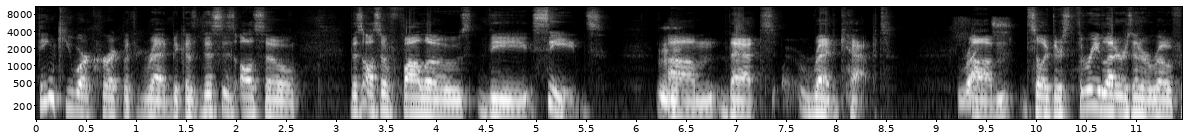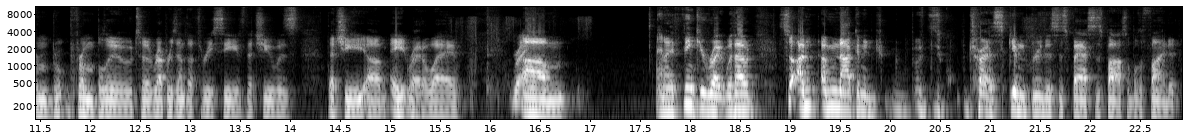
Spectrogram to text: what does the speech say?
think you are correct with Red because this is also this also follows the seeds mm-hmm. um, that Red kept. Right. Um, so like, there's three letters in a row from from Blue to represent the three seeds that she was that she um, ate right away. Right. Um, and I think you're right. Without so, I'm I'm not going to try to skim through this as fast as possible to find it,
